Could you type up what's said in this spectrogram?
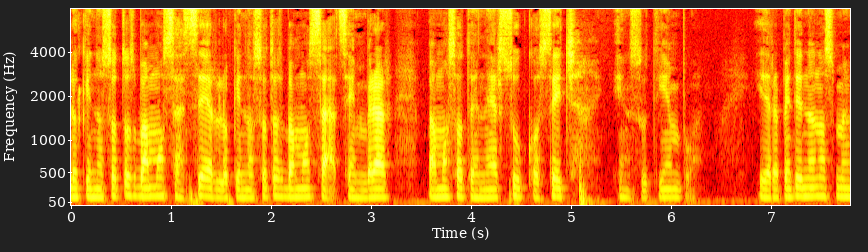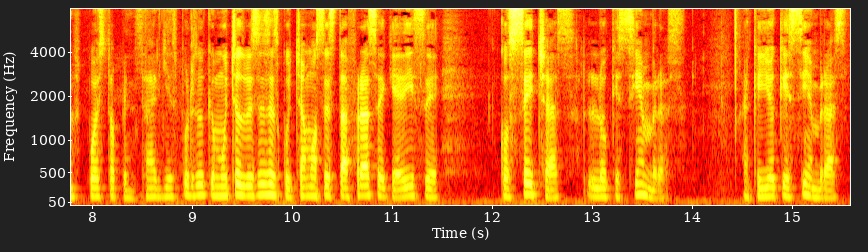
Lo que nosotros vamos a hacer, lo que nosotros vamos a sembrar, vamos a obtener su cosecha en su tiempo. Y de repente no nos hemos puesto a pensar y es por eso que muchas veces escuchamos esta frase que dice, cosechas lo que siembras. Aquello que siembras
